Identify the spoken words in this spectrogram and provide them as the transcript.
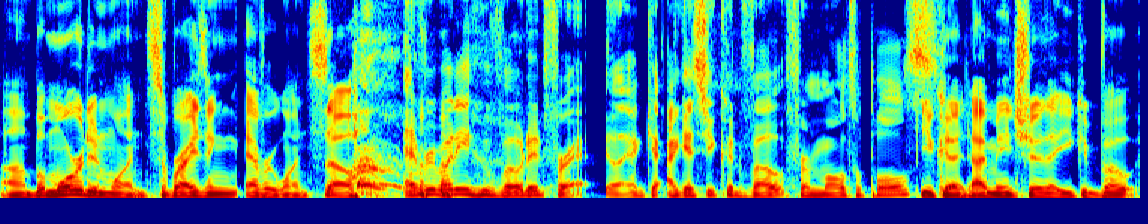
Um, but than one, surprising everyone. So Everybody who voted for, like, I guess you could vote for multiples. you could. I made sure that you could vote.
